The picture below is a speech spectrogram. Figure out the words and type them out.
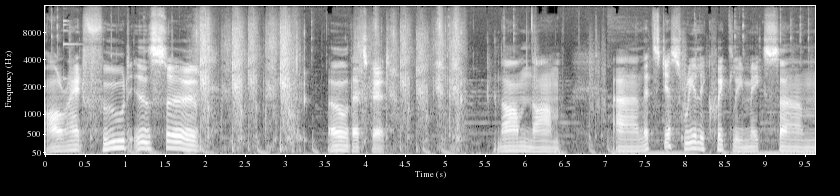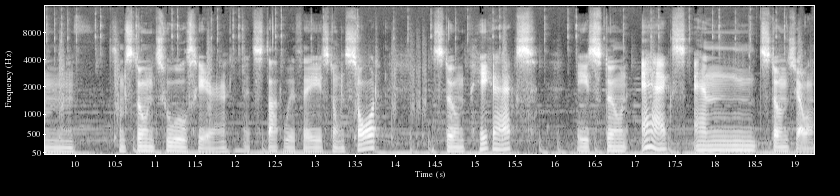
Alright, food is served. Oh, that's good. Nom nom. Uh, let's just really quickly make some some stone tools here. Let's start with a stone sword, a stone pickaxe, a stone axe, and stone shovel.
